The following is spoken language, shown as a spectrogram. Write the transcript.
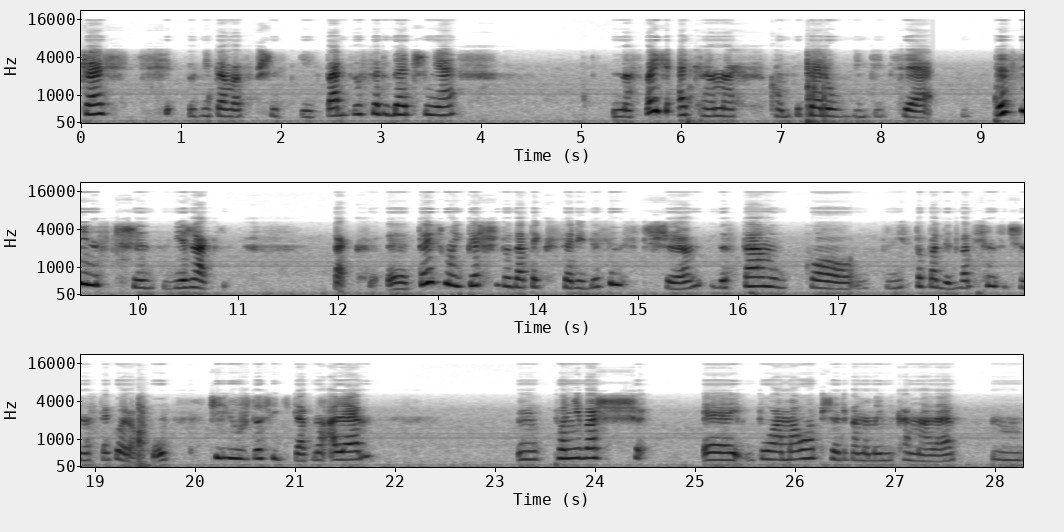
Cześć, witam Was wszystkich bardzo serdecznie. Na swoich ekranach komputerów widzicie The Sims 3 zwierzaki. Tak, y, to jest mój pierwszy dodatek z serii The Sims 3. Dostałam go w listopadzie 2013 roku, czyli już dosyć dawno, ale mm, ponieważ y, była mała przerwa na moim kanale, mm,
